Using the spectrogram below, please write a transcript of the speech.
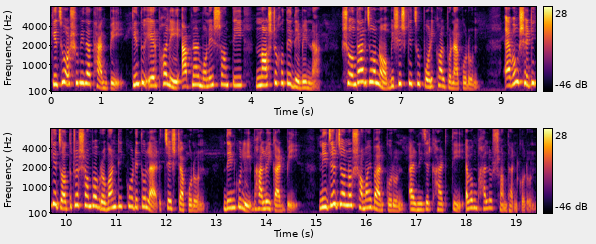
কিছু অসুবিধা থাকবে, কিন্তু এর ফলে আপনার মনের শান্তি নষ্ট হতে দেবেন না। সন্ধ্যার জন্য বিশেষ কিছু পরিকল্পনা করুন এবং সেটিকে যতটা সম্ভব রোমান্টিক করে তোলার চেষ্টা করুন। দিনগুলি ভালোই কাটবে। নিজের জন্য সময় বার করুন আর নিজের ঘাটতি এবং ভালোর সন্ধান করুন।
